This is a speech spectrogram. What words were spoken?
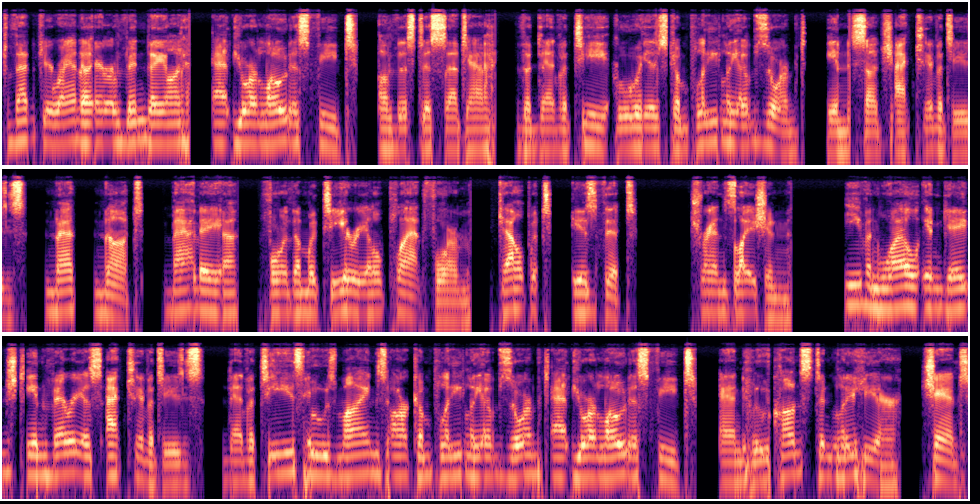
Tvedkirana Arvindaya, at your lotus feet, Avastasata, the Staseta, the devotee who is completely absorbed in such activities, not, not, Bhavaya, for the material platform, Kalpat, is fit. Translation even while engaged in various activities, devotees whose minds are completely absorbed at your lotus feet, and who constantly hear, chant,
